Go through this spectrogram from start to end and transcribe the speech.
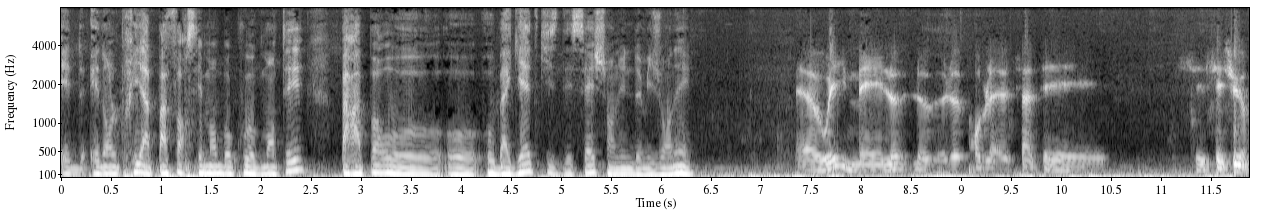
et, dont le prix a pas forcément beaucoup augmenté par rapport aux, baguettes qui se dessèchent en une demi-journée? Euh, oui, mais le, le, problème, ça c'est c'est sûr,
